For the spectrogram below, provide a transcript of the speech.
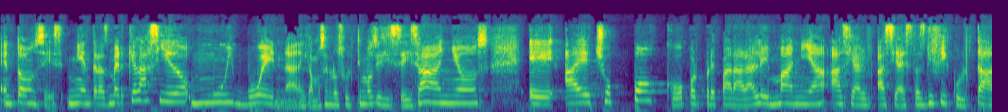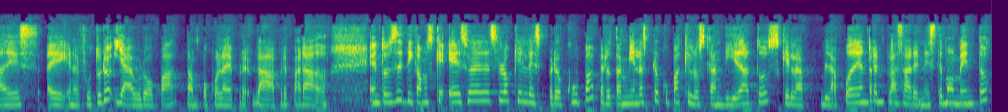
Entonces, mientras Merkel ha sido muy buena, digamos, en los últimos 16 años, eh, ha hecho poco por preparar a Alemania hacia, hacia estas dificultades eh, en el futuro y a Europa tampoco la ha preparado. Entonces, digamos que eso es lo que les preocupa, pero también les preocupa que los candidatos que la la pueden reemplazar en este momento,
